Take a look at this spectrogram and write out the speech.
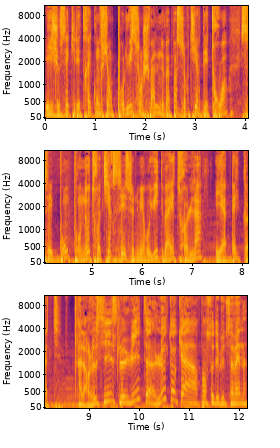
Et je sais qu'il est très confiant. Pour lui, son cheval ne va pas sortir des 3. C'est bon pour notre tiercé. Ce numéro 8 va être là et à belle cote. Alors le 6, le 8, le tocard pour ce début de semaine.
